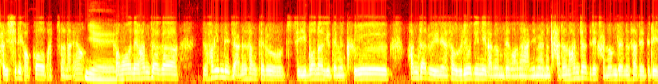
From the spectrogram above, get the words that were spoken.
절실히 겪어봤잖아요. 예. 병원에 환자가 확인되지 않은 상태로 입원하게 되면 그 환자로 인해서 의료진이 감염되거나 아니면 다른 환자들이 감염되는 사례들이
